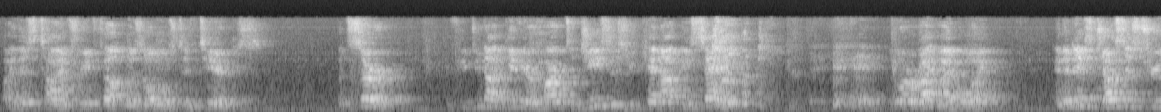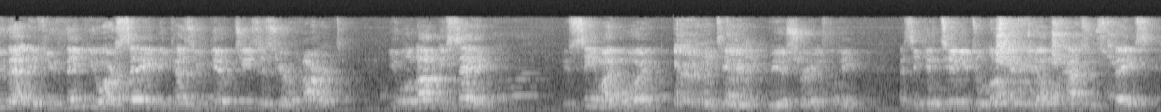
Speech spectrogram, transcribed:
By this time, Fridfeldt was almost in tears. But, sir, you do not give your heart to Jesus, you cannot be saved. You are right, my boy. And it is just as true that if you think you are saved because you give Jesus your heart, you will not be saved. You see, my boy, he continued reassuringly, as he continued to look at the young pastor's face,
